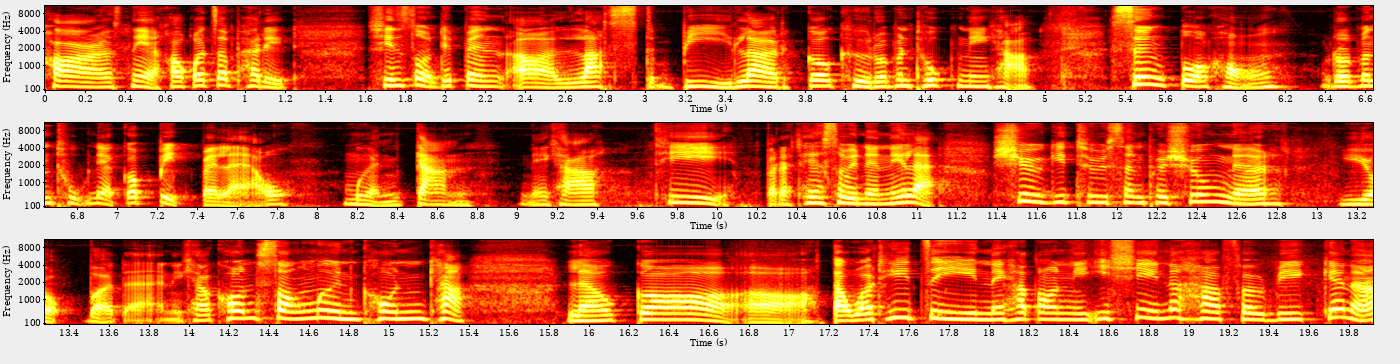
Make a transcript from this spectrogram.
Cars เนี่ยเขาก็จะผลิตชิ้นส่วนที่เป็นอ่อ lastbilar ก็คือรถบรรทุกนี่ค่ะ ซึ่งตัวของรถบรรทุกเนี่ยก็ปิดไปแล้วเหมือนกัน นะคะที่ประเทศสวีเดนนี่แหละ20 000 personer jobbar där นะคะคน 20,000 คนค่ะ แล้วก็แต่ว่าที่จีนนะคะตอนนี้อิชินะคะ fabrikerna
